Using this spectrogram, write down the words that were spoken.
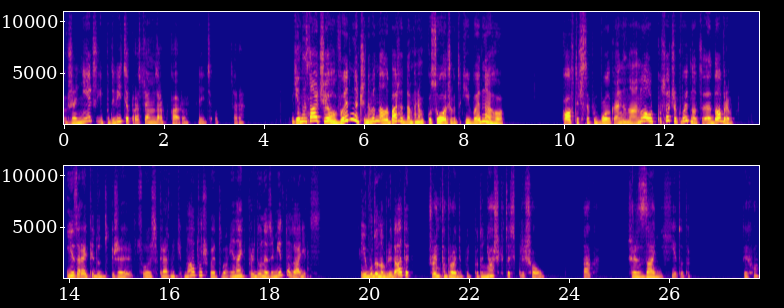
вже ніч, і подивіться, просто я вам зараз покажу. Дивіться, от зараз. Я не знаю, чи його видно, чи не видно, але бачите, там прям кусочок такий видно його. Кофти чи це футболка, я не знаю. Ну, але кусочок видно, це добре. І зараз я піду вже в свою секретну кімнату швидко. Я навіть прийду незамітно ззаді і буду наблюдати, що він там робить, бо до нього ж хтось прийшов. Так? Через задній хід, отак. Тихо.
